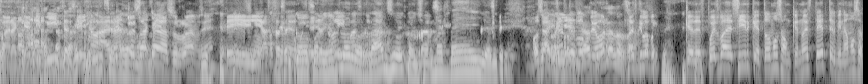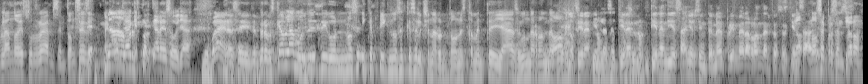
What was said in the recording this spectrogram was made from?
¿Para qué me dices? Sí, no, saca a sus Rams, ¿eh? Sí, hasta se Como por ejemplo los Rams, güey, con Sean McVay. O sea, ¿sabes qué es lo peor? ¿Sabes qué es lo peor? Que después va a decir que todos, aunque no esté, terminamos hablando de sus Rams. Entonces, mejor ya hay que cortar eso, ya. Bueno, sí, pero pues, ¿qué hablamos? Digo, no sé ni qué pick, no sé qué seleccionaron. Honestamente, ya segunda ronda. No, pues, tienen, tienen, tienen 10 años sin tener primera ronda, entonces, ¿quién sabe? No se presentaron.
